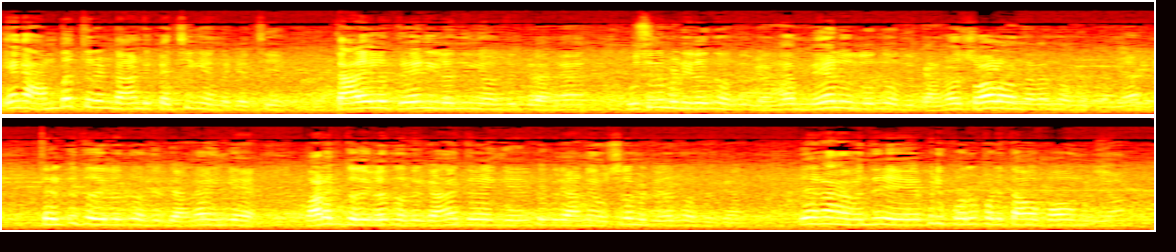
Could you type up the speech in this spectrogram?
எங்க 52 ரெண்டு ஆண்டு கட்சிங்க இந்த கட்சி. காலையில தேனியில இருந்து இங்க வந்திருக்காங்க இருந்து வந்திருக்காங்க. மேலூர்ல இருந்து வந்திருக்காங்க. சோழவந்தால இருந்து வந்திருக்காங்க. தெற்கு தொகுதியில இருந்து வந்திருக்காங்க. இங்க வடக்கு தொகுதியில இருந்து வந்திருக்காங்க. தி- இங்க இருக்கக்கூடிய அண்ணன் உசிலம்பட்டியில இருந்து வந்திருக்காங்க. இதை நாங்க வந்து எப்படி பொருட்படுத்தாம போக முடியும்?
